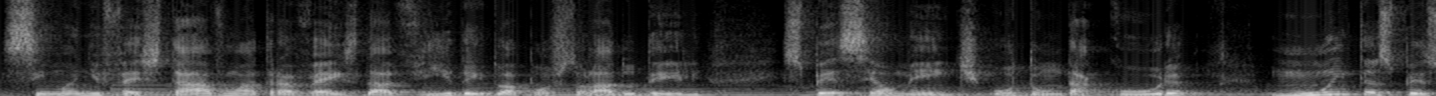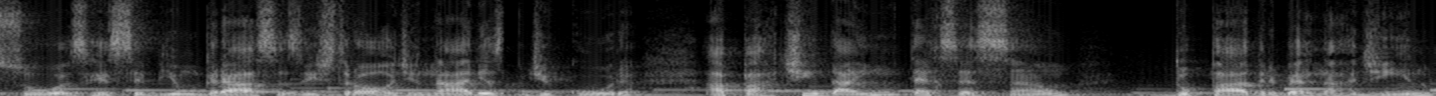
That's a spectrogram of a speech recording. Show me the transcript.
se manifestavam através da vida e do apostolado dele, especialmente o dom da cura. Muitas pessoas recebiam graças extraordinárias de cura a partir da intercessão do padre Bernardino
